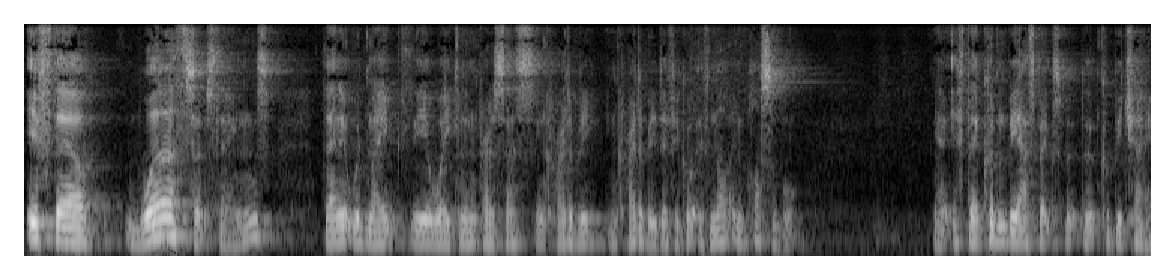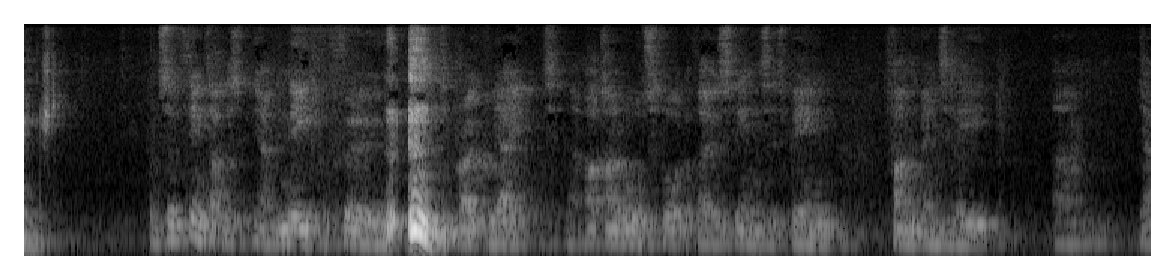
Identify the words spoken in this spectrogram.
If there were such things, then it would make the awakening process incredibly, incredibly difficult, if not impossible. You know, if there couldn't be aspects that, that could be changed. And so things like this, you know, the need for food, to procreate, I kind of always thought of those things as being fundamentally, um, you know,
